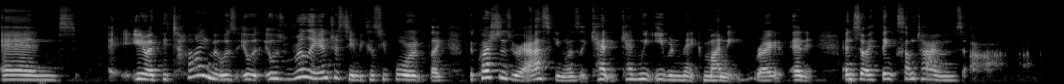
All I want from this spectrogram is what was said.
And you know at the time it was, it was it was really interesting because people were like the questions we were asking was like can can we even make money right and and so i think sometimes uh,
